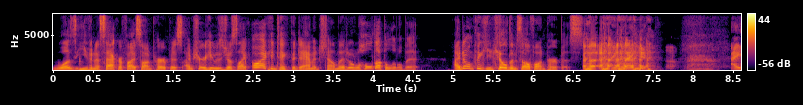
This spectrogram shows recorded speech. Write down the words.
was even a sacrifice on purpose. I'm sure he was just like, oh, I can take the damage helmet. It'll hold up a little bit. I don't think he killed himself on purpose. I, mean, I, I,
